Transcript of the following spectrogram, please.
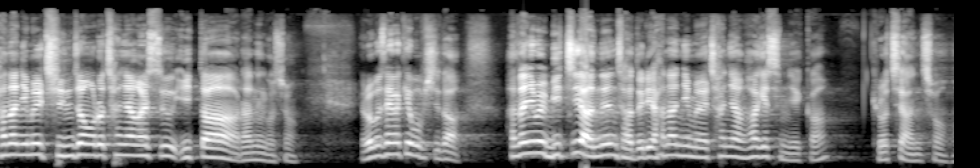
하나님을 진정으로 찬양할 수 있다라는 거죠. 여러분 생각해 봅시다. 하나님을 믿지 않는 자들이 하나님을 찬양하겠습니까? 그렇지 않죠.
